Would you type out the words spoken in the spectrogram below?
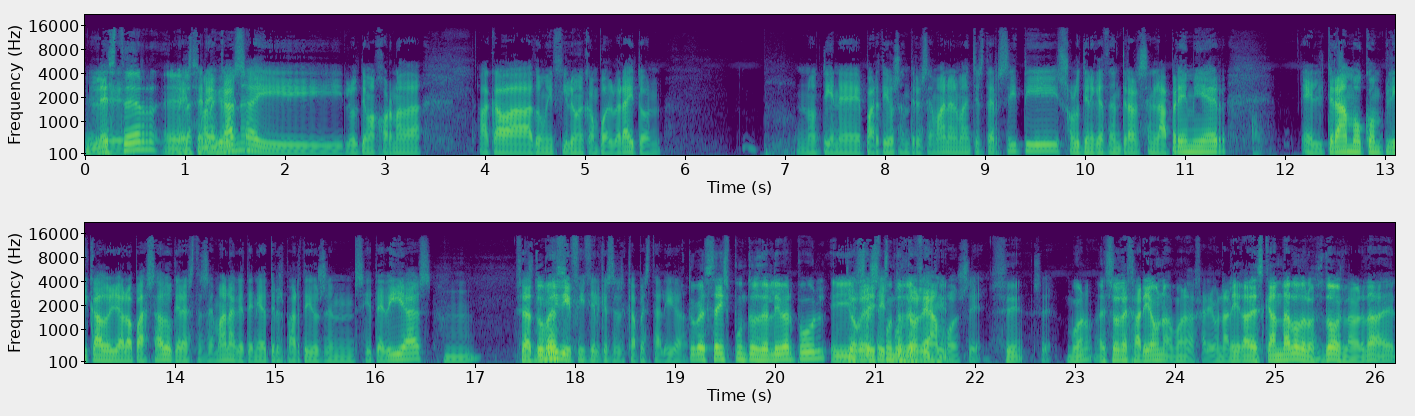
Eh, Leicester, eh, Leicester en casa y la última jornada acaba a domicilio en el campo del Brighton. No tiene partidos entre semana el Manchester City, solo tiene que centrarse en la Premier. El tramo complicado ya lo ha pasado, que era esta semana, que tenía tres partidos en siete días. Mm. Sea, es muy difícil que se le escape esta liga. Tú ves seis puntos del Liverpool y seis, puntos, de ambos, sí. sí. Bueno, eso dejaría una, bueno, dejaría una liga de escándalo de los dos, la verdad. ¿eh?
